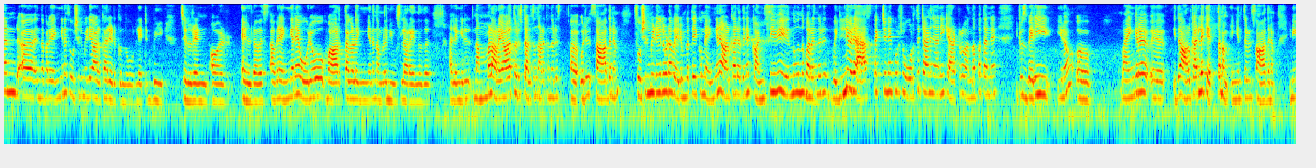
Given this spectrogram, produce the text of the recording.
ആൻഡ് എന്താ പറയുക എങ്ങനെ സോഷ്യൽ മീഡിയ ആൾക്കാർ എടുക്കുന്നു? Let be children or elders അവരെങ്ങനെ ഓരോ വാർത്തകൾ ഇങ്ങനെ നമ്മൾ ന്യൂസിൽ അറിയുന്നത്? അല്ലെങ്കിൽ നമ്മൾ അറിയാത്ത ഒരു സ്ഥലത്ത് നടക്കുന്ന ഒരു ഒരു സാധനം സോഷ്യൽ മീഡിയയിലൂടെ വരുമ്പോഴത്തേക്കും എങ്ങനെ ആൾക്കാർ അതിനെ കൺസീവ് ചെയ്യുന്നു എന്ന് പറയുന്ന ഒരു വലിയൊരു ആസ്പെക്റ്റിനെ കുറിച്ച് ഓർത്തിട്ടാണ് ഞാൻ ഈ ക്യാരക്ടർ വന്നപ്പോൾ തന്നെ ഇറ്റ് വാസ് വെരി യുനോ ഭയങ്കര ഇത് ആൾക്കാരിലേക്ക് എത്തണം ഇങ്ങനത്തെ ഒരു സാധനം. ഇനി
